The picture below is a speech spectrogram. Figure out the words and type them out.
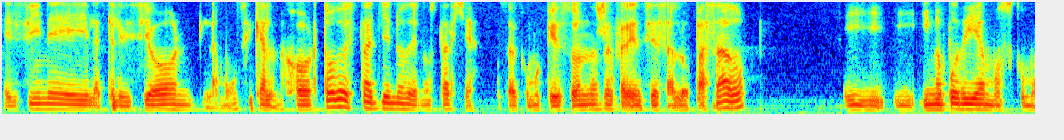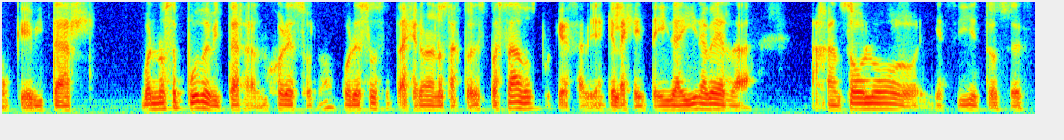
el cine la televisión, la música a lo mejor, todo está lleno de nostalgia. O sea, como que son referencias a lo pasado y, y no podíamos como que evitar bueno, no se pudo evitar a lo mejor eso, ¿no? Por eso se trajeron a los actores pasados, porque sabían que la gente iba a ir a ver a, Han Solo y así, entonces.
